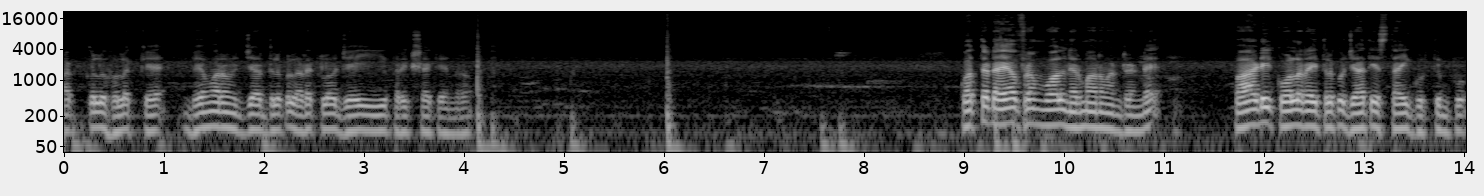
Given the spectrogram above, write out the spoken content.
హక్కులు హులక్కే భీమవరం విద్యార్థులకు లడఖ్లో జేఈఈ పరీక్షా కేంద్రం. కొత్త డయాఫ్రమ్ వాల్ నిర్మాణం అంటండి. పాడి కోళ్ళ రైతులకు జాతీయ స్థాయి గుర్తింపు.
